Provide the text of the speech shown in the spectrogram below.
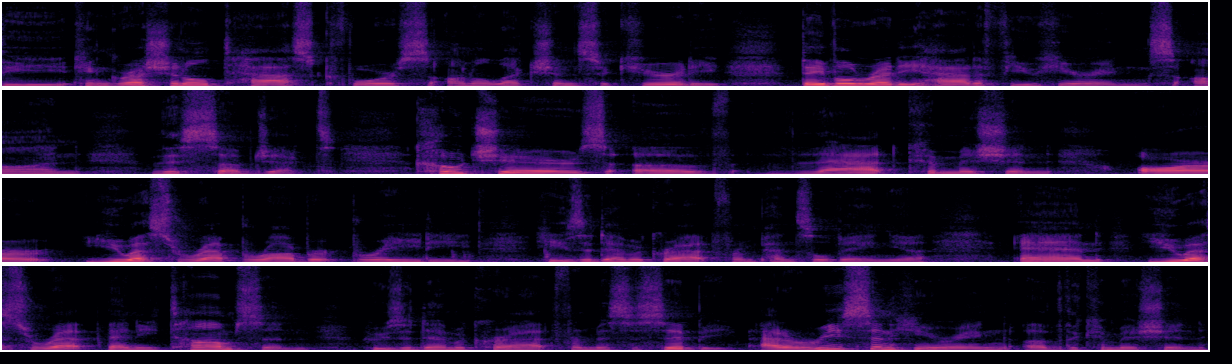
the Congressional Task Force on Election Security, they've already had a few hearings on this subject. Co chairs of that commission are U.S. Rep. Robert Brady, he's a Democrat from Pennsylvania, and U.S. Rep. Bennie Thompson, who's a Democrat from Mississippi. At a recent hearing of the commission,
